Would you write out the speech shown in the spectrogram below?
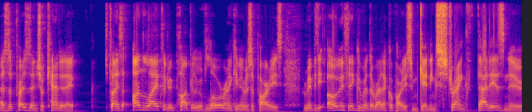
as the presidential candidate. This plan is unlikely to be popular with lower ranking members of parties, but maybe the only thing to prevent the radical parties from gaining strength. That is new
